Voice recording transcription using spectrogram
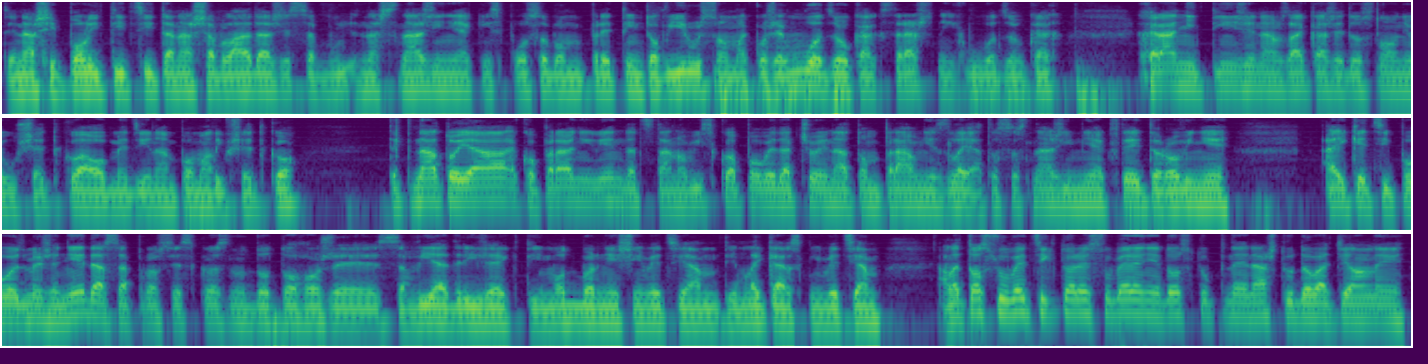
tí naši politici, tá naša vláda, že sa snaží nejakým spôsobom pred týmto vírusom, akože v úvodzovkách, strašných úvodzovkách, chrániť tým, že nám zakáže doslovne už všetko a obmedzí nám pomaly všetko. Tak na to ja ako právnik viem dať stanovisko a povedať, čo je na tom právne zle. A to sa snažím nejak v tejto rovine, aj keď si povedzme, že nedá sa proste sklznúť do toho, že sa vyjadrí že k tým odbornejším veciam, tým lekárskym veciam. Ale to sú veci, ktoré sú verejne dostupné, naštudovateľné,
